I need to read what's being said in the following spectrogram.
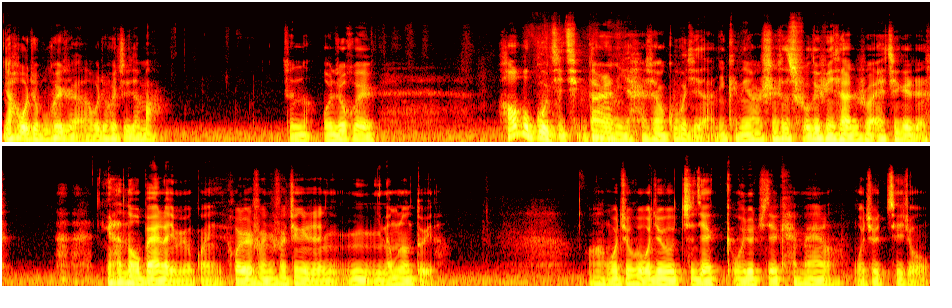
然后我就不会忍，我就会直接骂，真的，我就会毫不顾及情。当然，你还是要顾及的，你肯定要深思熟虑一下，就说，哎，这个人。你跟他闹掰了有没有关系？或者说，你说这个人，你你能不能怼他？啊，我就我就直接我就直接开麦了，我就这种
